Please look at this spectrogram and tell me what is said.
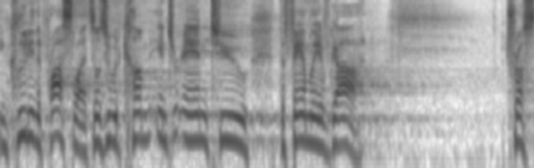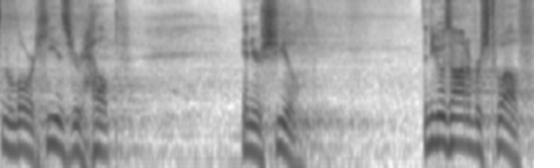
including the proselytes, those who would come enter into the family of God. Trust in the Lord. He is your help and your shield. Then he goes on in verse 12.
